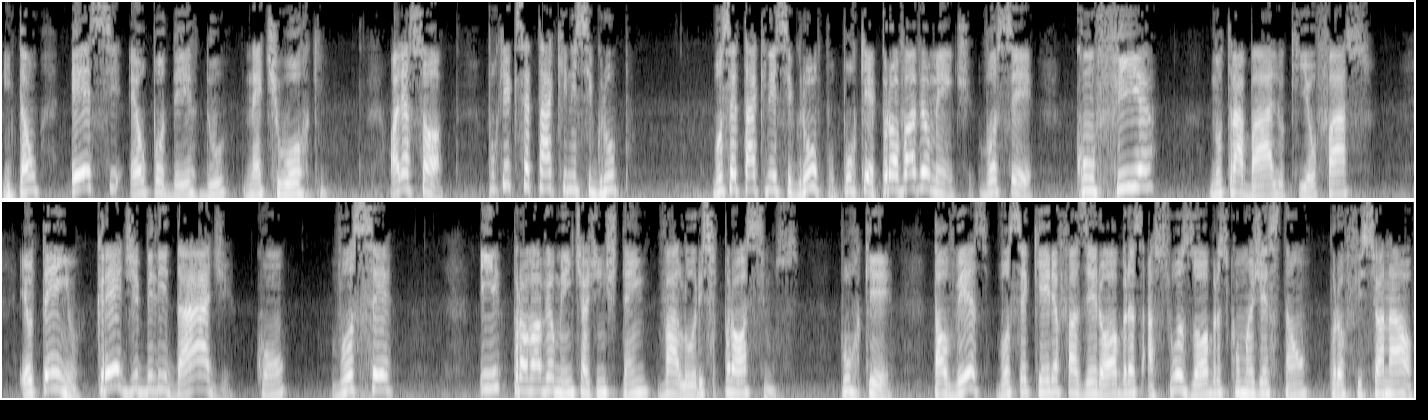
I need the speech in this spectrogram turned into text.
Então, esse é o poder do networking. Olha só, por que, que você está aqui nesse grupo? Você está aqui nesse grupo porque provavelmente você confia no trabalho que eu faço. Eu tenho credibilidade com você. E provavelmente a gente tem valores próximos. Por quê? Talvez você queira fazer obras, as suas obras com uma gestão profissional.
